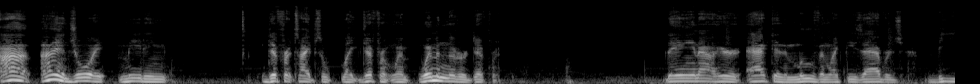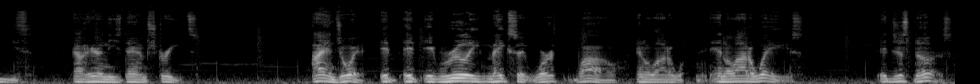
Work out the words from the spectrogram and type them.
i i enjoy meeting different types of like different women women that are different they ain't out here acting and moving like these average bees out here in these damn streets. I enjoy it. It it it really makes it worthwhile in a lot of in a lot of ways. It just does.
